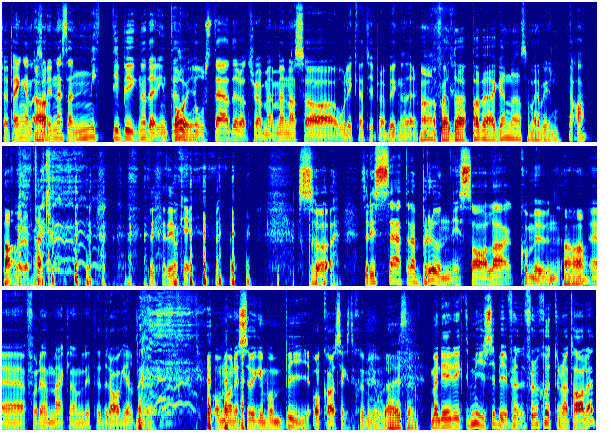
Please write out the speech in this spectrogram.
för pengarna. Ja. Så det är nästan 90 byggnader. Inte Oj. bostäder då tror jag, men, men alltså olika typer av byggnader. Ja, får jag döpa vägarna som jag vill? Ja, det får du. tack. det, det är okej. så, så det är Sätra brunn i Sala kommun. Eh, får den mäklaren lite draghjälp nu. Om någon är sugen på en by och har 67 miljoner. Ja. Men det är en riktigt mysig by från, från 1700-talet.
